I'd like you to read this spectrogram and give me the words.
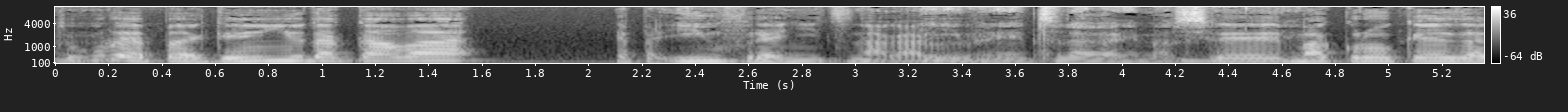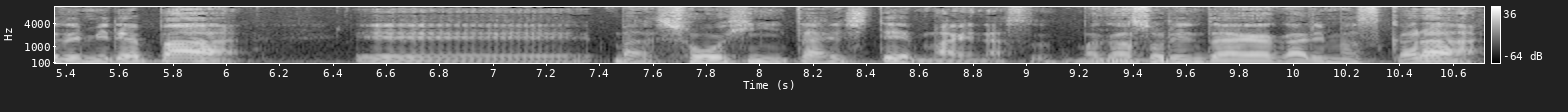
ところがやっぱり原油高は、やっぱりインフレにつながる。インフレにつながりますよで、ね。マクロ経済で見れば、えーまあ、消費に対してマイナス、まあ、ガソリン代が上がりますから、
